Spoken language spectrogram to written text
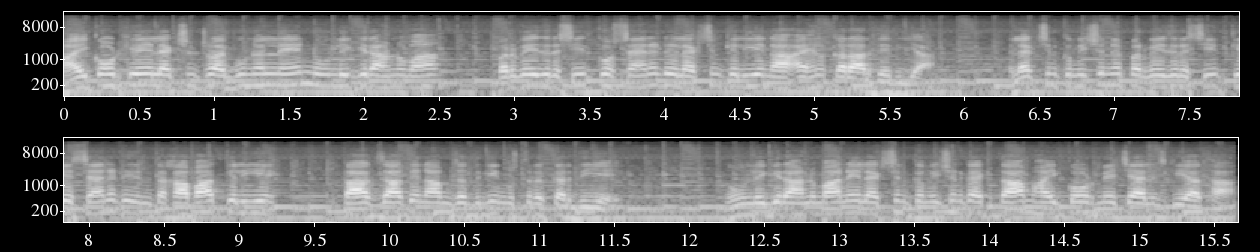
हाई कोर्ट के इलेक्शन ट्राइब्यूनल ने नून लीग रहनुमा परवेज रशीद को सैनेट इलेक्शन के लिए नाअहल करार दे दिया। इलेक्शन कमीशन ने परवेज रशीद के सैनेट इंतबात के लिए कागजात नामजदगी मुस्तरद कर दिए। नून लीगी रहनुमा ने इलेक्शन कमीशन का इकदाम हाई कोर्ट में चैलेंज किया था।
